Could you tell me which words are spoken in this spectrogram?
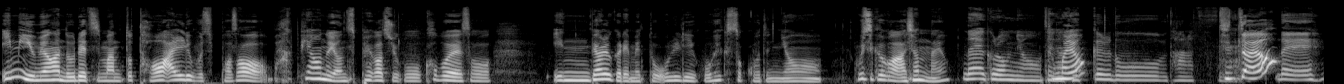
이미 유명한 노래지만 또 더 알리고 싶어서 막 피아노 연습해가지고 커버해서 인별그램에 또 올리고 했었거든요. 혹시 그거 아셨나요? 네, 그럼요. 정말요? 댓글도 달았어요. 진짜요? 네.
